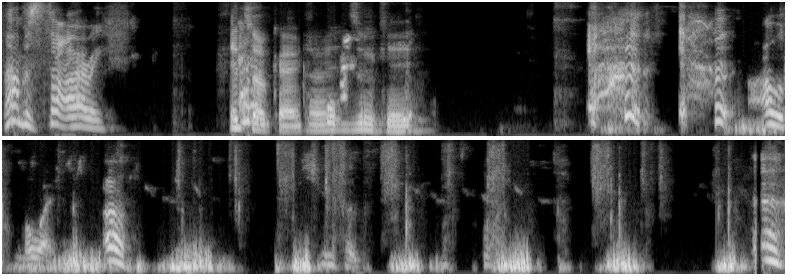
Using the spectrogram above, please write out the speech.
I'm sorry. It's okay. Uh, it's okay. oh Lord. Oh Jesus.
